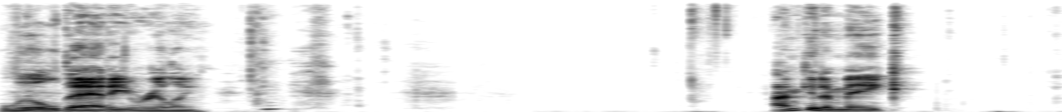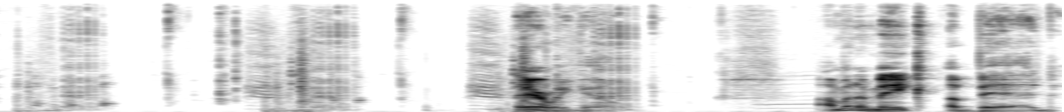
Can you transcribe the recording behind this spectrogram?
Lil Daddy, really? I'm gonna make. There we go. I'm gonna make a bed,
